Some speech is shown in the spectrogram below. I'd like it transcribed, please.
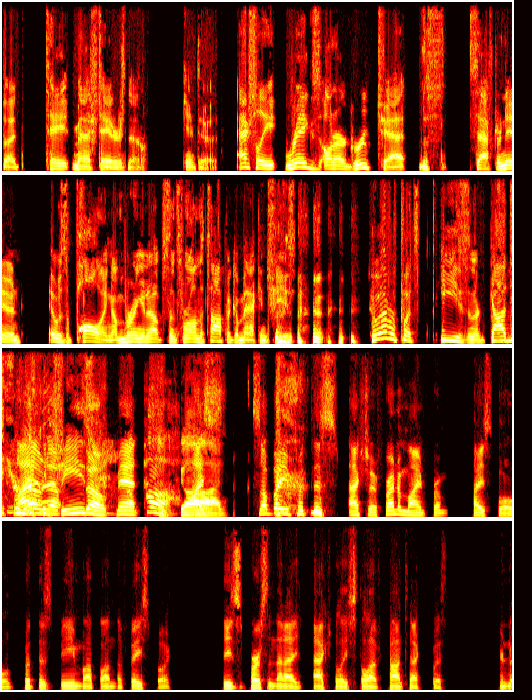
But ta- mashed taters, no. Can't do it. Actually, Riggs on our group chat this, this afternoon, it was appalling. I'm bringing it up since we're on the topic of mac and cheese. Whoever puts peas in their goddamn I mac don't and know. cheese. so man, oh, oh God. somebody put this. Actually, a friend of mine from high school put this meme up on the Facebook. He's a person that I actually still have contact with. You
